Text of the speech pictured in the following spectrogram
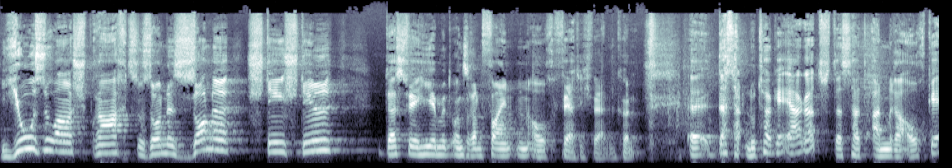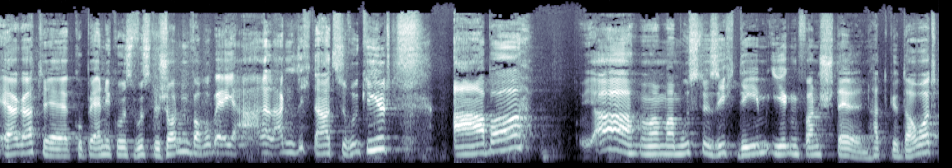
Josua sprach zur Sonne, Sonne, steh still, dass wir hier mit unseren Feinden auch fertig werden können. Äh, das hat Luther geärgert, das hat andere auch geärgert. Der Kopernikus wusste schon, warum er jahrelang sich da zurückhielt. Aber ja, man, man, musste sich dem irgendwann stellen. Hat gedauert.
